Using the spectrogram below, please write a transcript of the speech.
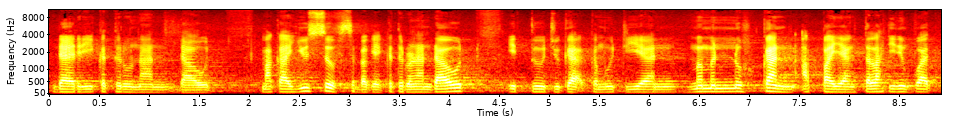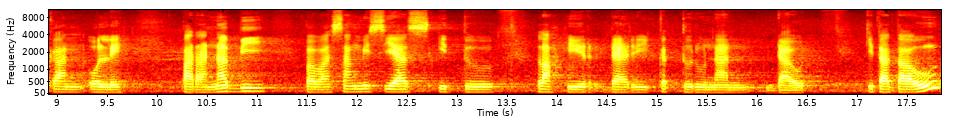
dari keturunan Daud. Maka Yusuf sebagai keturunan Daud itu juga kemudian memenuhkan apa yang telah dinubuatkan oleh para nabi bahwa Sang Mesias itu lahir dari keturunan Daud. Kita tahu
